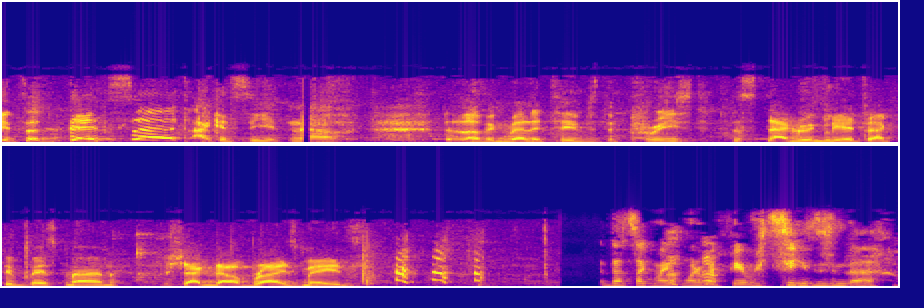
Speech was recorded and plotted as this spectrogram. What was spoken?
It's a dead cert. I can see it now. The loving relatives, the priest, the staggeringly attractive best man, the shagged out bridesmaids. That's like my one of my favorite scenes in the.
